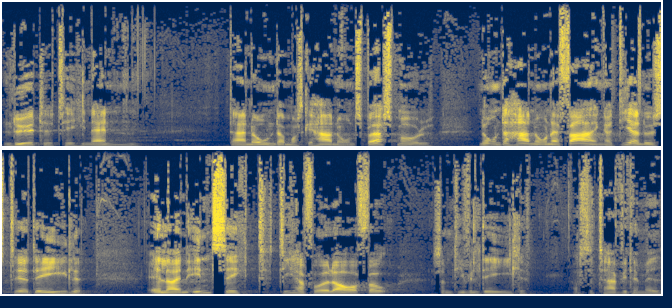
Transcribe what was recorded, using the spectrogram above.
lytte til hinanden. Der er nogen, der måske har nogle spørgsmål, nogen, der har nogle erfaringer, de har lyst til at dele, eller en indsigt, de har fået lov at få, som de vil dele. Og så tager vi det med.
